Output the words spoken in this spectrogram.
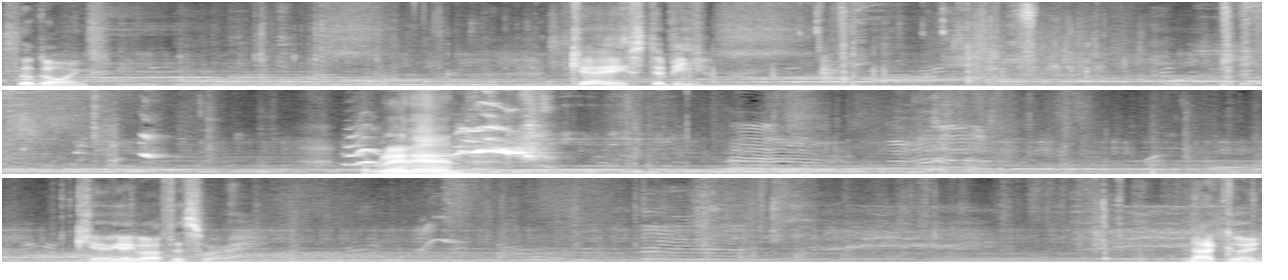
Still going. Okay, Stimpy. Ran in. Okay, we gotta go off this way. Not good.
